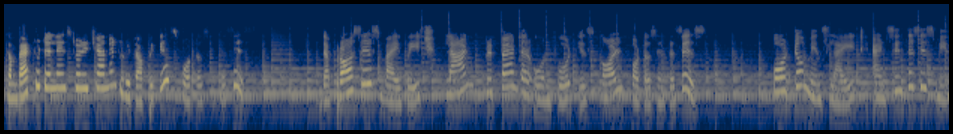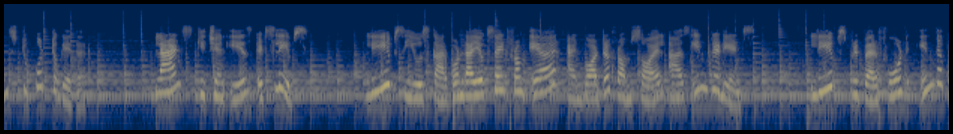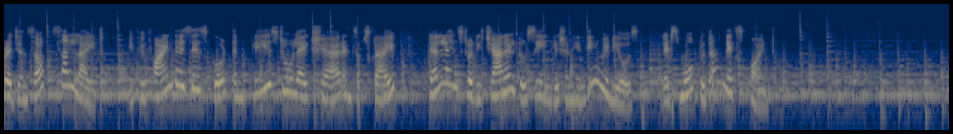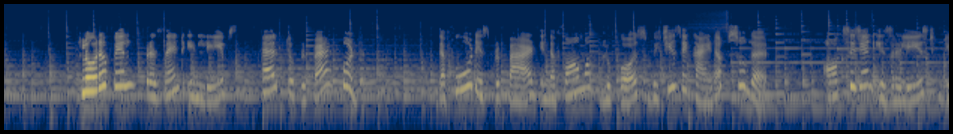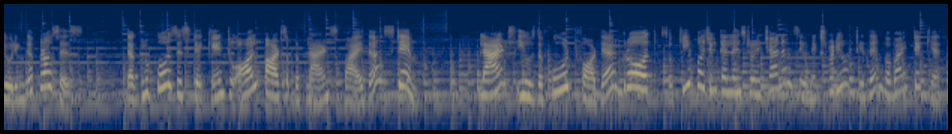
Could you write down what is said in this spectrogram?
Welcome back to 10 Line Story channel. Today topic is photosynthesis. The process by which plants prepare their own food is called photosynthesis. Photo means light and synthesis means to put together. Plant's kitchen is its leaves. Leaves use carbon dioxide from air and water from soil as ingredients. Leaves prepare food in the presence of sunlight. If you find this is good, then please do like, share, and subscribe 10 Line Story channel to see English and Hindi videos. Let's move to the next point. Chlorophyll present in leaves help to prepare food. The food is prepared in the form of glucose, which is a kind of sugar. Oxygen is released during the process. The glucose is taken to all parts of the plants by the stem. Plants use the food for their growth. So keep watching 10 Line Story channel. See you next video. Till then, bye bye. Take care.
